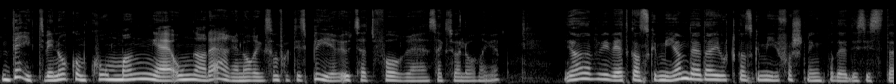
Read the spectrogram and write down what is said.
Vet vi noe om hvor mange unger det er i Norge som faktisk blir utsatt for eh, seksuelle overgrep? Ja, vi vet ganske mye om det. Det er gjort ganske mye forskning på det de siste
